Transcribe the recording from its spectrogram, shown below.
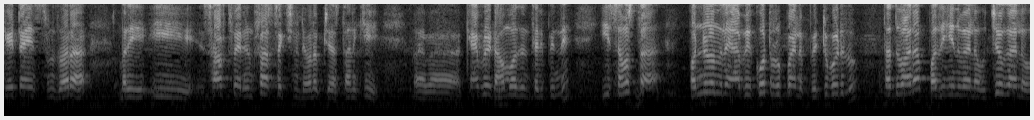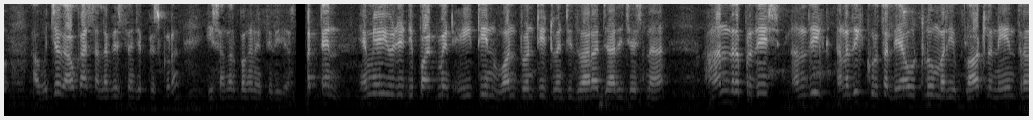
కేటాయించడం ద్వారా మరి ఈ సాఫ్ట్వేర్ ఇన్ఫ్రాస్ట్రక్చర్ డెవలప్ చేస్తానికి కేబినెట్ ఆమోదం తెలిపింది. ఈ సంస్థ పన్నెండు వందల యాభై కోట్ల రూపాయల పెట్టుబడులు తద్వారా పదిహేను వేల ఉద్యోగాలు ఆ ఉద్యోగ అవకాశాలు లభిస్తాయని చెప్పేసి కూడా ఈ సందర్భంగా నేను తెలియజేస్తాను. Ten MAUD department eighteen one twenty twenty ద్వారా జారీ చేసిన ఆంధ్రప్రదేశ్ అనధి అనధికృత లేఅవుట్లు మరియు ప్లాట్ల నియంత్రణ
